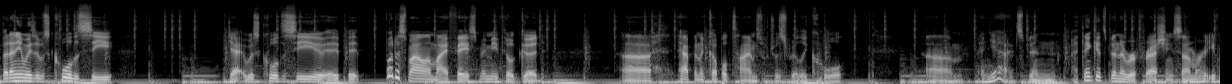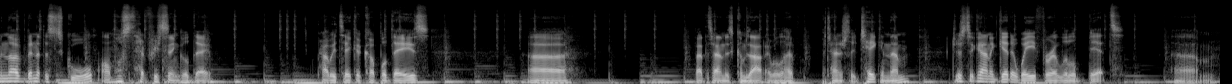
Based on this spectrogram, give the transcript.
But anyways, it was cool to see. Yeah, it was cool to see. It, it put a smile on my face, made me feel good. Uh, happened a couple times, which was really cool. Um, and yeah, it's been. I think it's been a refreshing summer, even though I've been at the school almost every single day. Probably take a couple days. Uh, by the time this comes out, I will have potentially taken them just to kind of get away for a little bit, because um,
